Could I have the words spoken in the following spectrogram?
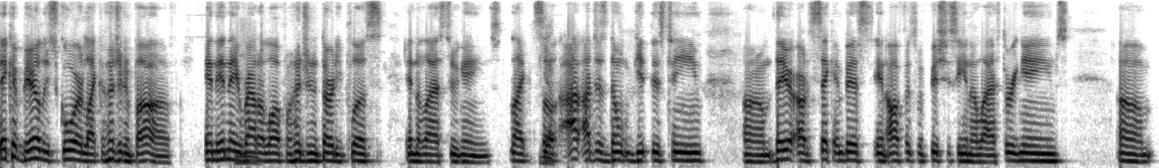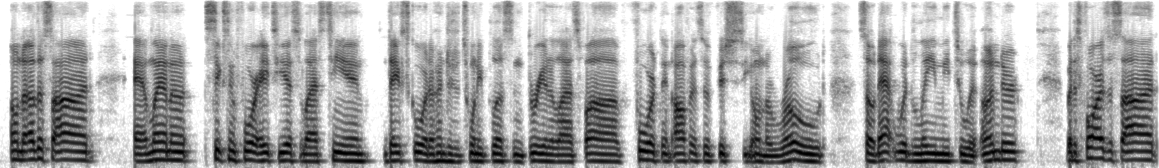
they could barely score like 105, and then they mm-hmm. rattle off 130 plus in the last two games. Like so, yeah. I, I, just don't get this team. Um, they are the second best in offensive efficiency in the last three games. Um, on the other side, Atlanta six and four ATS the last ten. They've scored 120 plus in three of the last five. Fourth in offensive efficiency on the road, so that would lead me to an under. But as far as the side,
